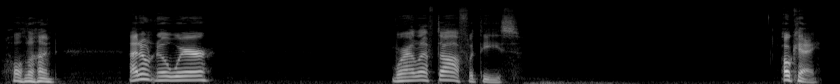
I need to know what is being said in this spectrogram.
hold on, I don't know where where I left off with these. Okay,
